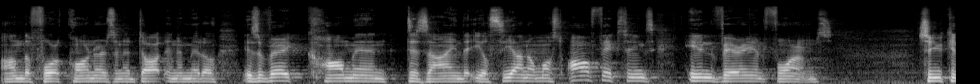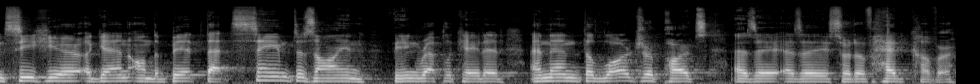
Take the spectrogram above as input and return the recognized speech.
on the four corners and a dot in the middle is a very common design that you'll see on almost all fixings in variant forms. So you can see here again on the bit that same design being replicated, and then the larger parts as a, as a sort of head cover.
